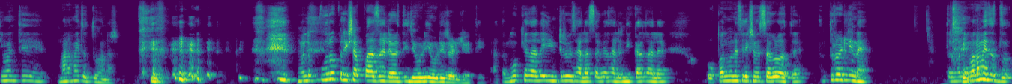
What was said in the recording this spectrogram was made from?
ती म्हणते मला माहीत होतं तू होणार. म्हणलं पूर्ण परीक्षा पास झाल्यावरती जेवढी एवढी रडली होती. आता मुख्य झालं इंटरव्ह्यू झाला सगळं झालं निकाल झाला ओपनमध्ये सिलेक्शन सगळं होतं आणि तू रडली नाही. तर मला माहीत होतं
